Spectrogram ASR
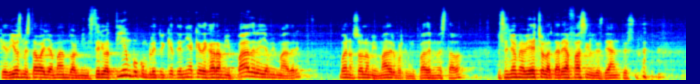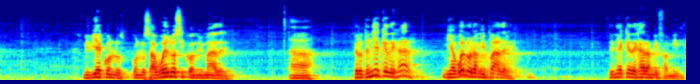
que Dios me estaba llamando al ministerio a tiempo completo y que tenía que dejar a mi padre y a mi madre. Bueno, solo a mi madre porque mi padre no estaba. El Señor me había hecho la tarea fácil desde antes. Vivía con los, con los abuelos y con mi madre. Ah, pero tenía que dejar. Mi abuelo era mi padre. Tenía que dejar a mi familia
